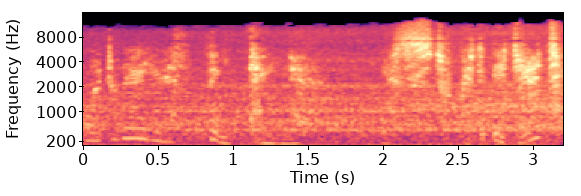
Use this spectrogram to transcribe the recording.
What were you thinking, you stupid idiot?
